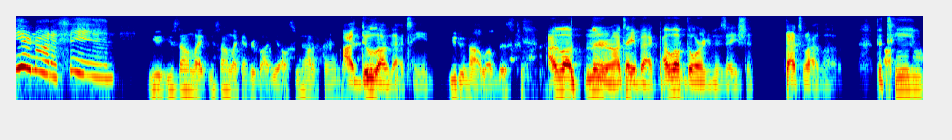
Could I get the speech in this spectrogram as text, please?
You're not a fan. You you sound like you sound like everybody else. You're not a fan. I do love that team. you do not love this team. I love no no no, I take it back. I love the organization. That's what I love. The Uh, team,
